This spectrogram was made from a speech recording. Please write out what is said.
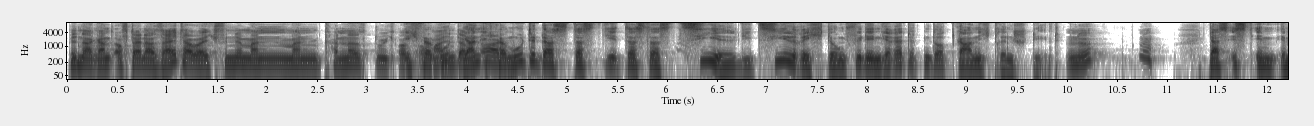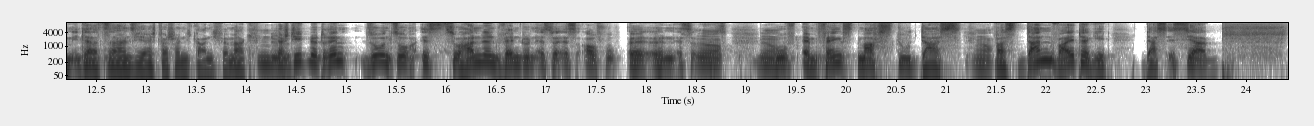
bin da ganz auf deiner Seite, aber ich finde, man, man kann das durchaus ich vermute, Jan, ich vermute, dass, dass, die, dass das Ziel, die Zielrichtung für den Geretteten dort gar nicht drin steht. Ne? Das ist im, im internationalen Seerecht wahrscheinlich gar nicht vermerkt. Nö. Da steht nur drin, so und so ist zu handeln, wenn du einen SOS-Aufruf äh, einen SOS ja. Ruf empfängst, machst du das. Ja. Was dann weitergeht, das ist ja, pff,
